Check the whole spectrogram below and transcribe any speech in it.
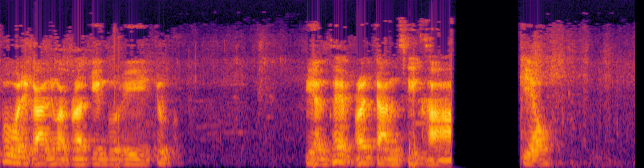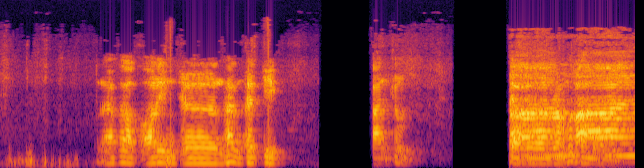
ผู้บริการจังหวัดปราจีนบุรี จุดเทียนเทพพระจันทร์สีขาวเขียว แล้วก็ขอเรียนเชิญท่านกระจิตการจุดเจริญพระพุทธมนต์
